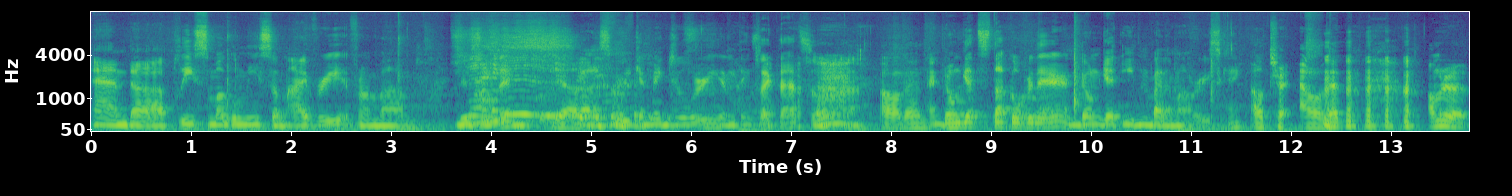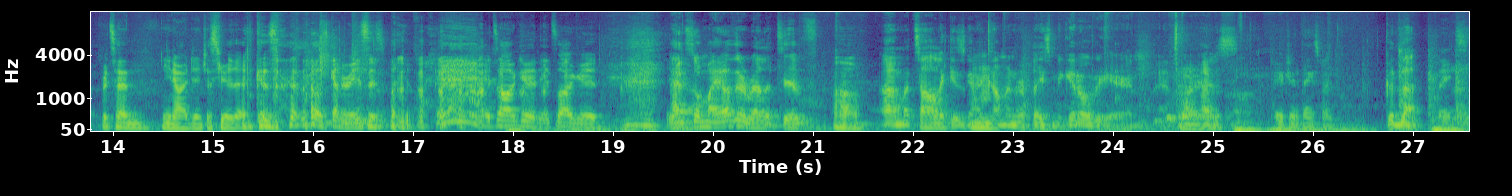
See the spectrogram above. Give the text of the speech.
And uh, please smuggle me some ivory from um, New Zealand Yeah. uh, so we can make jewelry and things like that. So, uh, oh man, and don't get stuck over there and don't get eaten by the Maoris, okay? I'll try. Oh, that, I'm gonna pretend you know I didn't just hear that because that was kind of racist, but it's all good. It's all good. And so my other relative, uh-huh. uh, Matalik, is going to come and replace me. Get over here and, and All right. have a seat. Adrian, thanks, man. Good luck. Thanks.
